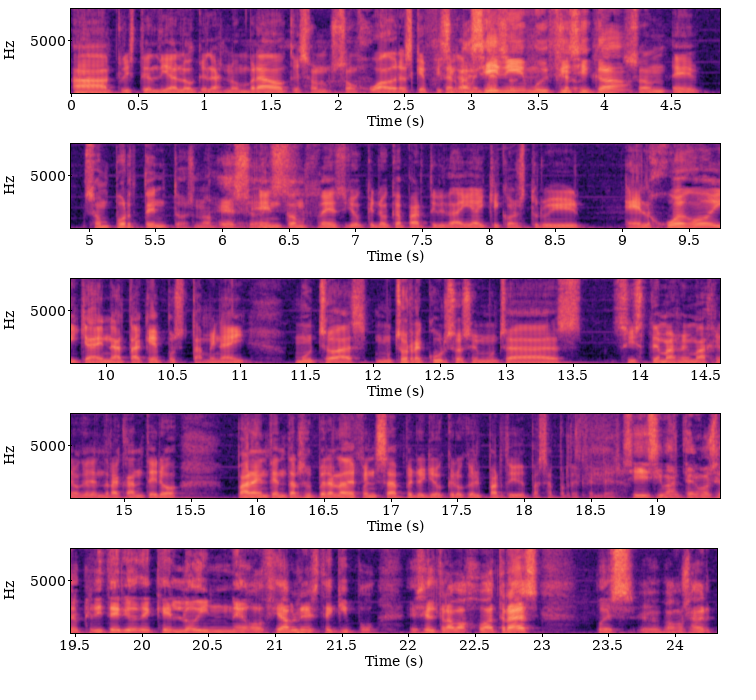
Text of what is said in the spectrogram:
a Cristel Diallo, que le has nombrado, que son, son jugadores que físicamente Gervasini, son, muy física. Son, eh, son portentos, ¿no? Eso es. Entonces yo creo que a partir de ahí hay que construir el juego y ya en ataque pues también hay muchos, muchos recursos y muchos sistemas, me imagino que tendrá Cantero para intentar superar la defensa, pero yo creo que el partido pasa por defender. Sí, si mantenemos el criterio de que lo innegociable en este equipo es el trabajo atrás, pues eh, vamos a ver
